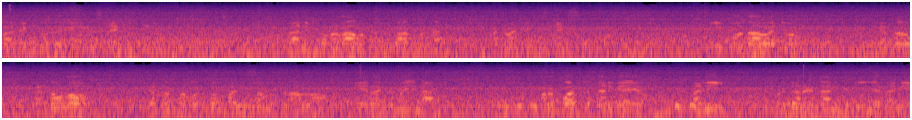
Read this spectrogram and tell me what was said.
ప్రాజెక్టులో జరిగిన ఇన్సిడెంట్ దాని పునరావృతం కాకుండా అటువంటి ఇన్సిడెంట్స్ ఈ గోదావరిలో గత గతంలో గత ప్రభుత్వం పది సంవత్సరాల్లో ఏ రకమైన పొరపాట్లు జరిగాయో అది ఇప్పుడు జరగడానికి వీల్లేదని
